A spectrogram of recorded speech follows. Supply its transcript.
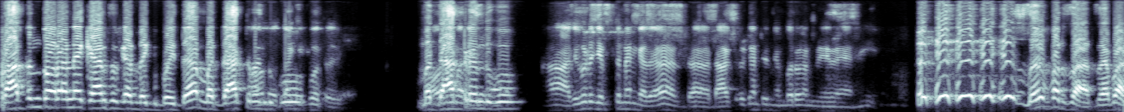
ప్రార్థన ద్వారానే క్యాన్సర్ గడ్డ తగ్గిపోయిందా మరి డాక్టర్ ఎందుకు? మరి డాక్టర్. ఎందుకు? అది కూడా చెప్తున్నాం కదా. డాక్టర్ కంటే నెంబర్ వన్ మేమే అని. సూపర్ సార్ రా.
